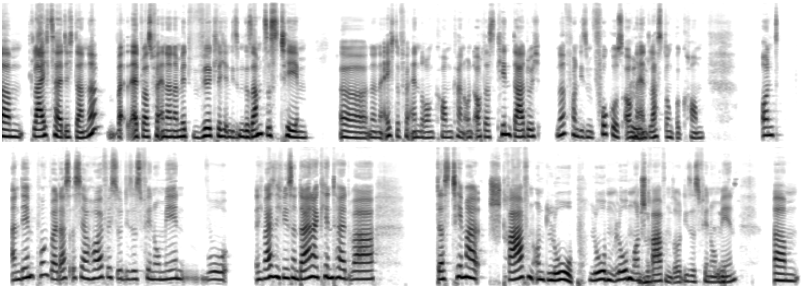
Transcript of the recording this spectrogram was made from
ähm, gleichzeitig dann ne, etwas verändern, damit wirklich in diesem Gesamtsystem äh, eine echte Veränderung kommen kann und auch das Kind dadurch ne, von diesem Fokus auch mhm. eine Entlastung bekommt. Und an dem Punkt, weil das ist ja häufig so dieses Phänomen, wo ich weiß nicht, wie es in deiner Kindheit war, das Thema Strafen und Lob, Loben, Loben und mhm. Strafen, so dieses Phänomen. Ähm,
